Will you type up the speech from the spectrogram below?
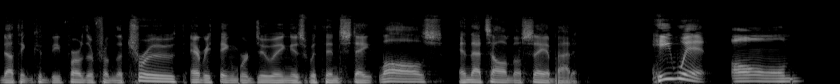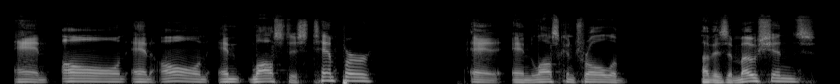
nothing could be further from the truth. Everything we're doing is within state laws, and that's all I'm going to say about it. He went on and on and on and lost his temper and and lost control of of his emotions.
